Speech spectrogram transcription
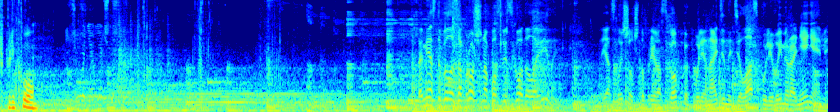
Pretty cool. Это место было заброшено после схода лавины. Я слышал, что при раскопках были найдены тела с пулевыми ранениями.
